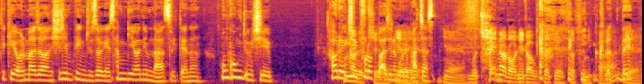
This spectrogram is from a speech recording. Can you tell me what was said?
특히 얼마 전 시진핑 주석의 3기 연임 나왔을 때는 홍콩 증시 하루에 7% 빠지는 걸 예, 봤지 않습니까? 예, 뭐 차이나 런이라고까지 했었으니까. 그런데 예.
